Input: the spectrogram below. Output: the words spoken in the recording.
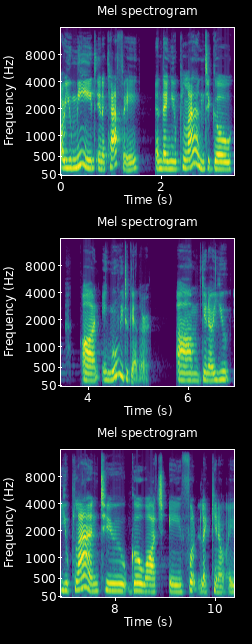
or you meet in a cafe and then you plan to go on a movie together. Um, you know, you you plan to go watch a foot like you know a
